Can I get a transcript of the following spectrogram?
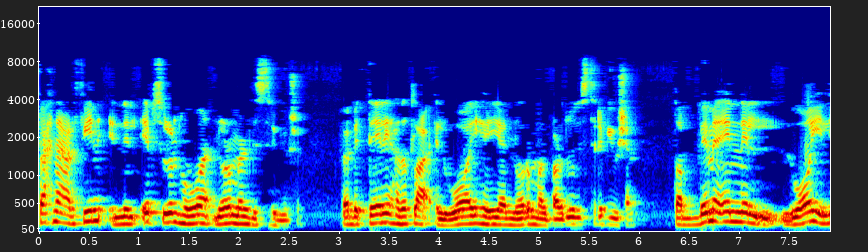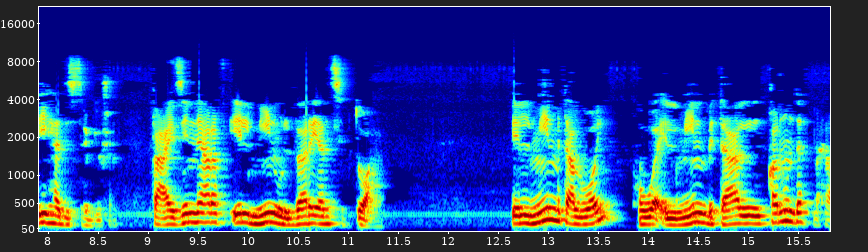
فاحنا عارفين إن الابسلون هو normal distribution فبالتالي هتطلع ال y هي ال normal برضو distribution طب بما إن ال y ليها distribution فعايزين نعرف إيه ال mean وال variance بتوعها. ال mean بتاع ال y هو ال mean بتاع القانون ده. ما إحنا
